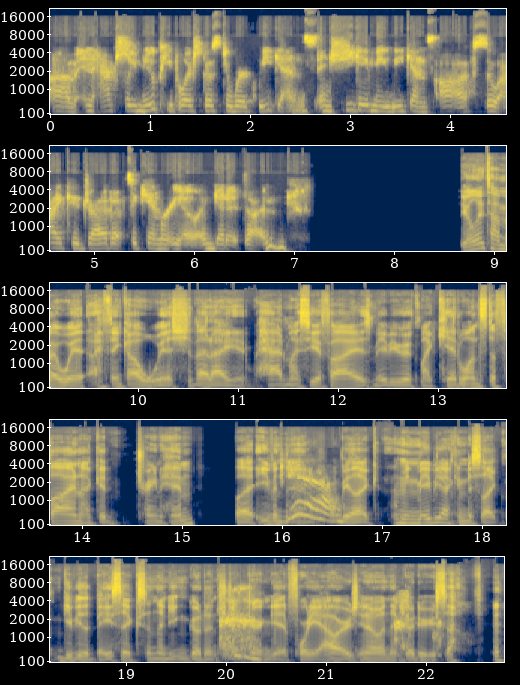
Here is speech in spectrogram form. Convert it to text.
Um, and actually, new people are supposed to work weekends, and she gave me weekends off so I could drive up to Camarillo and get it done. The only time I, w- I think I'll wish that I had my CFI is maybe if my kid wants to fly and I could train him. But even then, Yeah. be like, I mean, maybe I can just like give you the basics, and then you can go to instructor and get forty hours, you know, and then go do it yourself.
